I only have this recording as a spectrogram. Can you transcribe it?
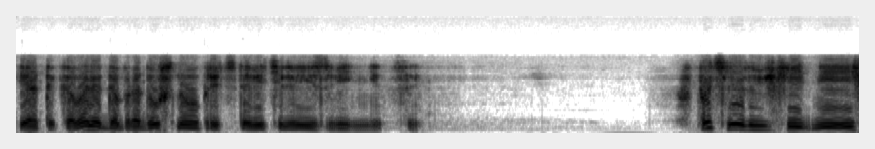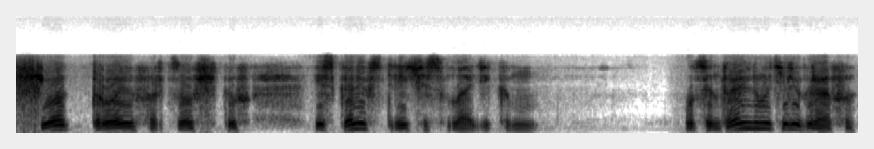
и атаковали добродушного представителя из Винницы. В последующие дни еще трое форцовщиков искали встречи с Владиком. У центрального телеграфа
